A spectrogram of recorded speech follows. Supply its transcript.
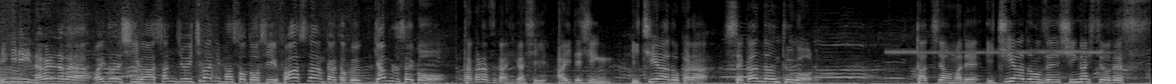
右に流れながらワイドレシーバー31番にパスを通しファーストダウン獲得ギャンブル成功。宝塚東相手陣1ヤードからセカンドダウン2ゴール。タッチダウンまで1ヤードの前進が必要です。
